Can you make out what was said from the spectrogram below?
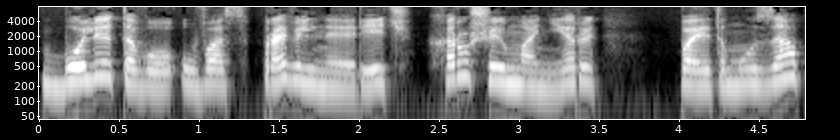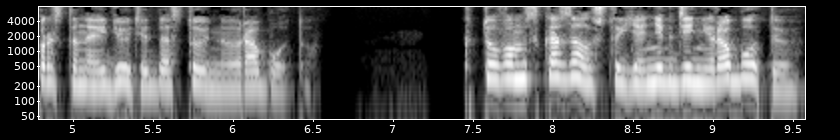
Более того, у вас правильная речь, хорошие манеры, поэтому запросто найдете достойную работу. Кто вам сказал, что я нигде не работаю?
